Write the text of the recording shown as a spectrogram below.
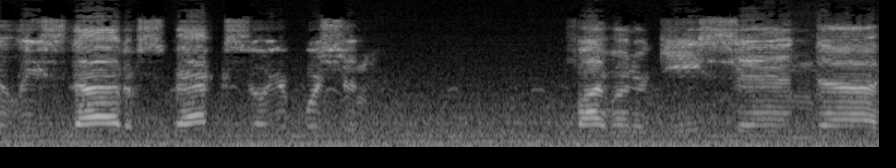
at least that of specs. So you're pushing 500 geese. And uh,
